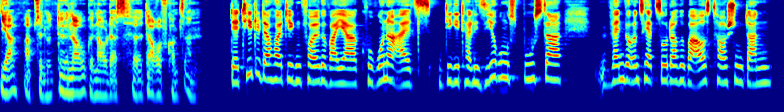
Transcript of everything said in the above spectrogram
Ja, absolut. Genau, genau das. Äh, darauf kommt es an. Der Titel der heutigen Folge war ja Corona als Digitalisierungsbooster. Wenn wir uns jetzt so darüber austauschen, dann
